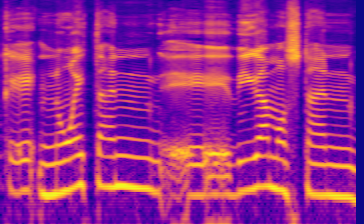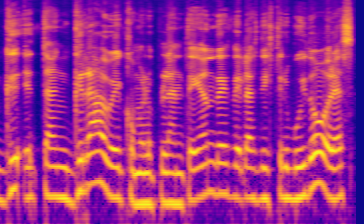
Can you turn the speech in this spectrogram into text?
que no es tan, eh, digamos, tan, tan grave como lo plantean desde las distribuidoras,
